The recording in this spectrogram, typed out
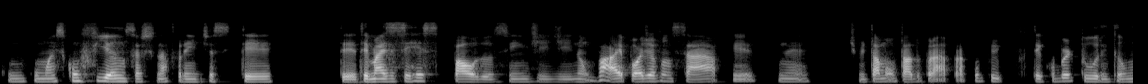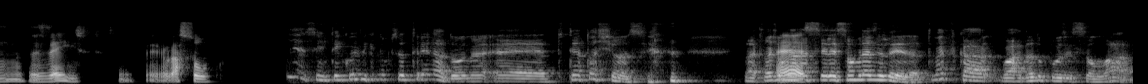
com, com mais confiança acho, na frente, assim, ter, ter, ter, mais esse respaldo assim, de, de não vai, pode avançar, porque né, o time está montado para ter cobertura. Então, às vezes é isso, assim, é jogar solto. E assim, tem coisa que não precisa do treinador, né? É, tu tem a tua chance. Tu vai jogar é. na seleção brasileira. Tu vai ficar guardando posição lá?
